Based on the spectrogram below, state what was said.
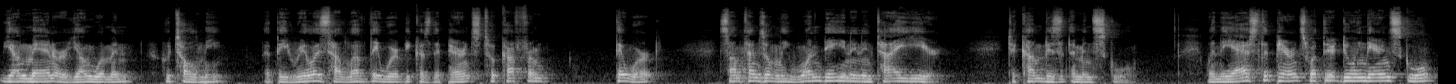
young man or a young woman who told me that they realized how loved they were because their parents took off from their work, sometimes only one day in an entire year, to come visit them in school. When they asked the parents what they're doing there in school,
